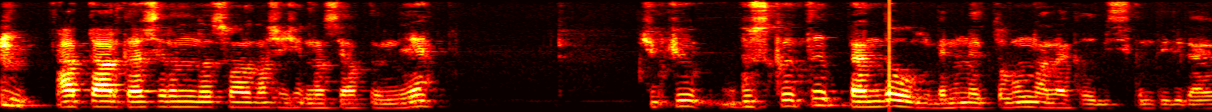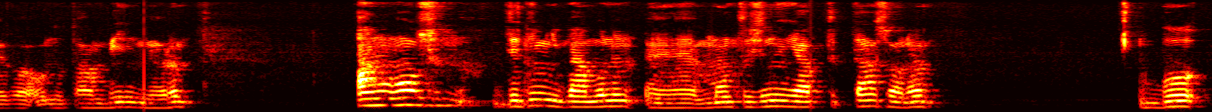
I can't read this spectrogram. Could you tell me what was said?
Hatta arkadaşlarım da sonradan şaşırdı nasıl yaptım diye. Çünkü bu sıkıntı bende oldu. Benim laptopumla alakalı bir sıkıntıydı galiba. Onu tam bilmiyorum. Ama olsun dediğim gibi ben bunun e, montajını yaptıktan sonra bu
